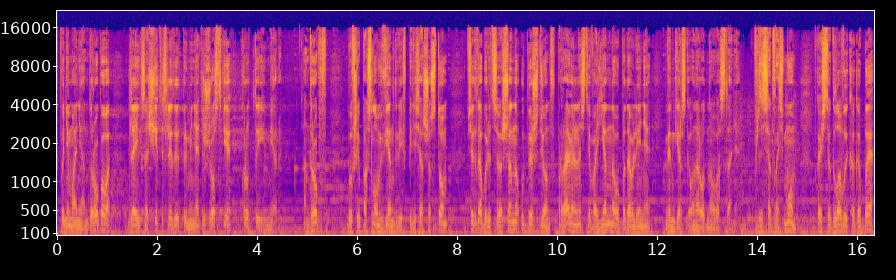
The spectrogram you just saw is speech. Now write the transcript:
В понимании Андропова для их защиты следует применять жесткие, крутые меры. Андропов бывший послом в Венгрии в 1956-м, всегда будет совершенно убежден в правильности военного подавления венгерского народного восстания. В 1968-м в качестве главы КГБ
